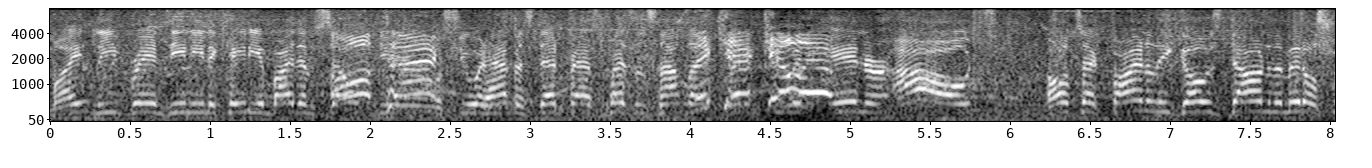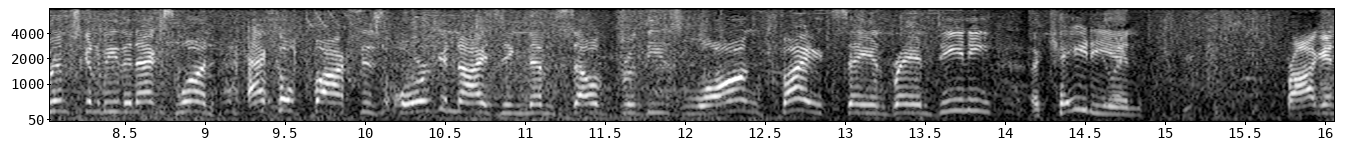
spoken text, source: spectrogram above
might leave Brandini and Akaadian by themselves Oh, here. tech! We'll see what happens. Steadfast presence not letting can't them kill him! in or out. Altec finally goes down in the middle. Shrimp's going to be the next one. Echo Fox is organizing themselves for these long fights, saying Brandini, Akaadian. Froggen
